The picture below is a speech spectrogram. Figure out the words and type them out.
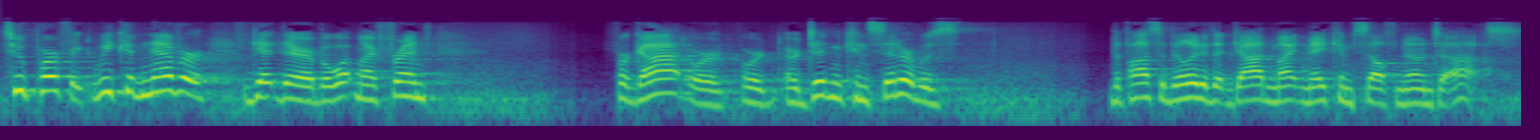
too perfect. We could never get there. But what my friend forgot or, or, or didn't consider was the possibility that God might make Himself known to us.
